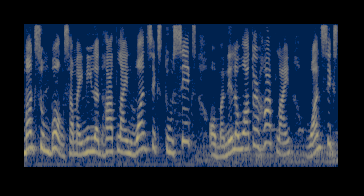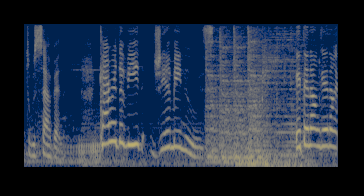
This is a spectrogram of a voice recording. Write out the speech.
magsumbong sa Maynilad Hotline 1626 o Manila Water Hotline 1627. Cara David, GMA News. Itinanggi ng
